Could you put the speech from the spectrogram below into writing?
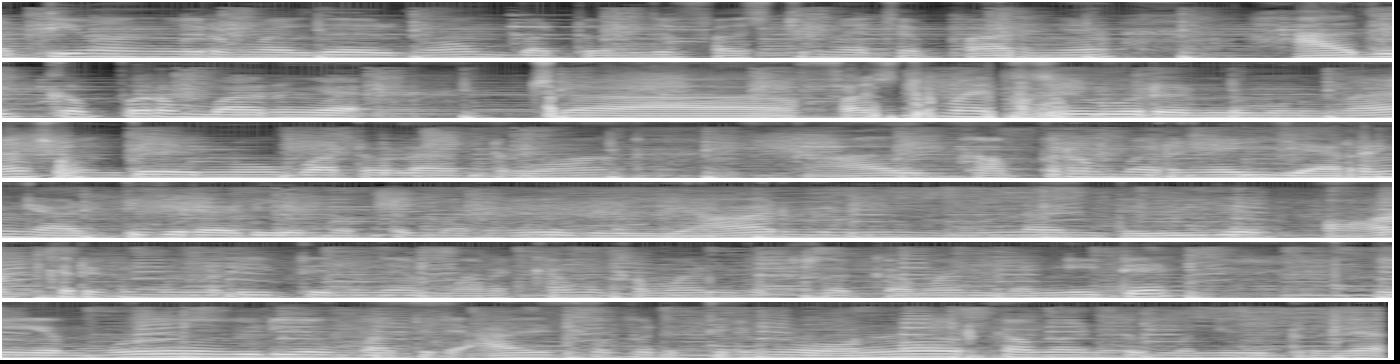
அடி வாங்குற மாதிரி தான் இருக்கும். பட் வந்து ஃபஸ்ட்டு மேட்ச்சை பாருங்கள் அதுக்கப்புறம் பாருங்கள் ஃபஸ்ட் மேட்ச்சு ஒரு ரெண்டு மூணு மேட்ச் வந்து இன்னும் பாட்டு விளையாண்டுருவான். அதுக்கப்புறம் பாருங்கள் இறங்கி அடிக்கிற அடியை மட்டும் பாருங்கள் இது யார் வின்னு முன்னாடி இந்த வீடியோ பார்க்குறதுக்கு முன்னாடி தெரிஞ்ச மறக்காமல் கமெண்ட் பாக்ஸில் கமெண்ட் பண்ணிவிட்டு நீங்கள் முழு வீடியோ பார்த்துட்டு அதுக்கப்புறம் திரும்பி ஒன் ஹவர் கமெண்ட்டும் பண்ணி விட்ருங்க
